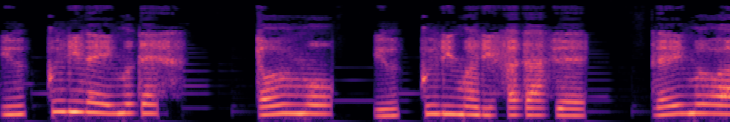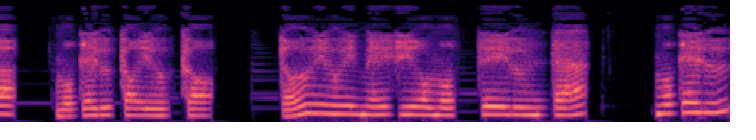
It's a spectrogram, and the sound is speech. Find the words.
ゆっくりレ夢ムです。どうも、ゆっくりマリサだぜ。レ夢ムは、モデルというと、どういうイメージを持っているんだ？モデル？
